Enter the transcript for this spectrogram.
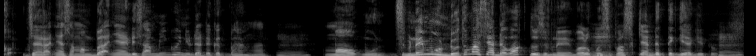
Kok jaraknya sama mbaknya yang di sampingku ini udah deket banget. Hmm. Mau mun sebenarnya mundur tuh masih ada waktu sebenarnya, walaupun Hmm. sepersekian detik ya gitu. Hmm.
